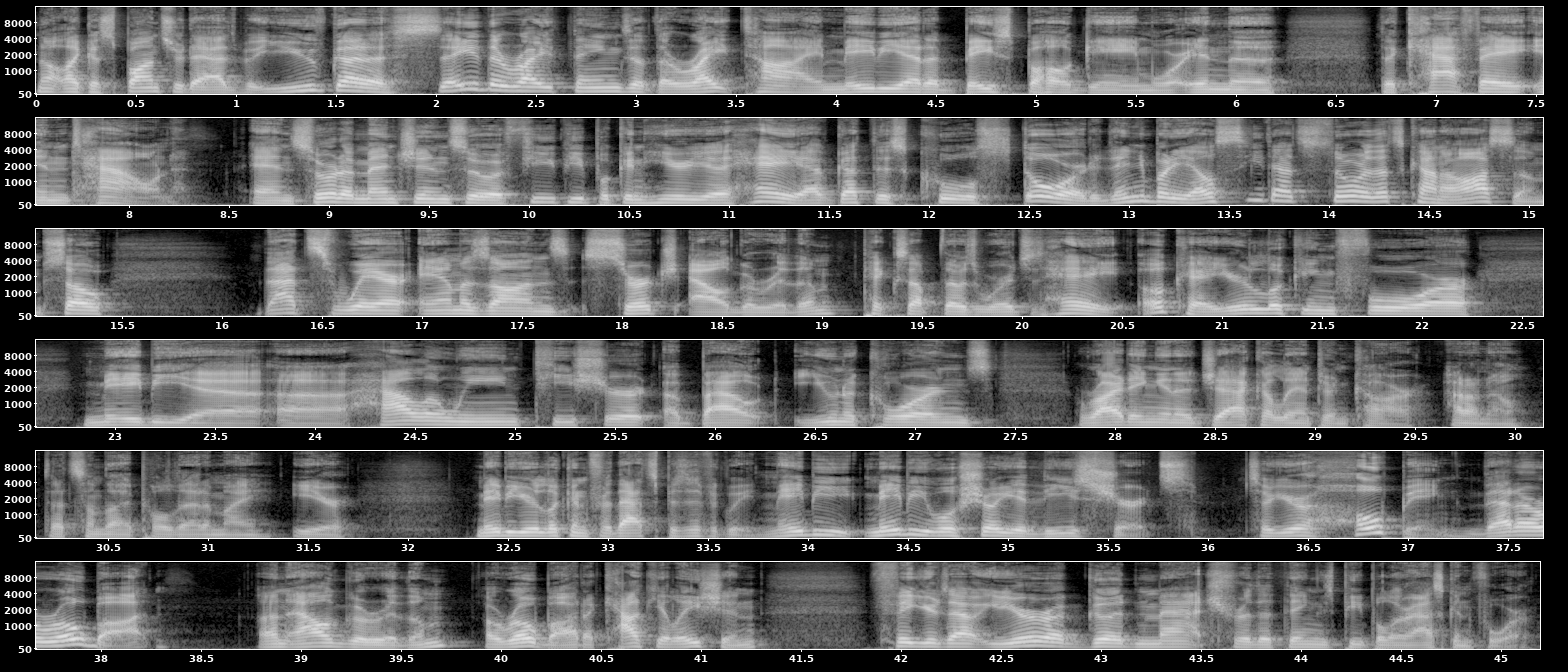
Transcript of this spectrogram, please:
not like a sponsored ads, but you've got to say the right things at the right time, maybe at a baseball game or in the the cafe in town. And sort of mention so a few people can hear you, hey, I've got this cool store. Did anybody else see that store? That's kind of awesome. So that's where Amazon's search algorithm picks up those words. Hey, okay, you're looking for maybe a, a Halloween t shirt about unicorns riding in a jack o' lantern car. I don't know. That's something I pulled out of my ear. Maybe you're looking for that specifically. Maybe maybe we'll show you these shirts. So you're hoping that a robot, an algorithm, a robot, a calculation figures out you're a good match for the things people are asking for.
